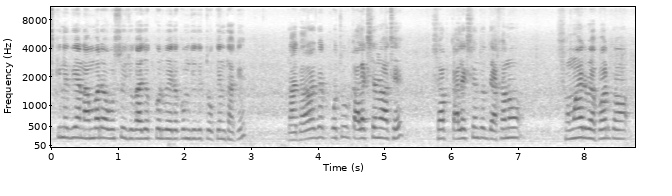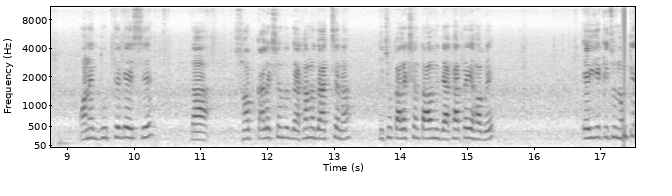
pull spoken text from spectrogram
স্ক্রিনে দেওয়া নাম্বারে অবশ্যই যোগাযোগ করবে, এরকম যদি টোকেন থাকে। তা দাদাদের প্রচুর কালেকশনও আছে, সব কালেকশন তো দেখানো সময়ের ব্যাপার, তো অনেক দূর থেকে এসছে, তা সব কালেকশন তো দেখানো যাচ্ছে না, কিছু কালেকশন তাও আমি দেখাতেই হবে। এই যে কিছু নোটে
